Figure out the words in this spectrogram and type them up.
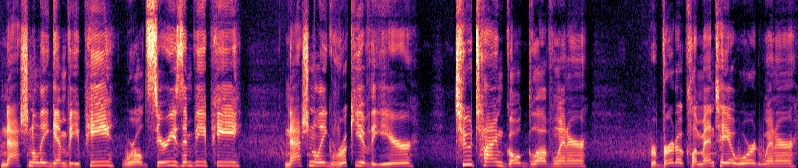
National League MVP, World Series MVP, National League Rookie of the Year, two-time Gold Glove winner, Roberto Clemente Award winner,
